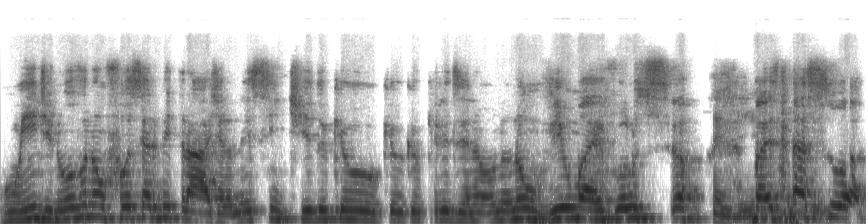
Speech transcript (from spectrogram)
ruim de novo não fosse arbitragem. Era nesse sentido que eu, que eu, que eu queria dizer. Não, não vi uma evolução, entendi, mas entendi. na sua,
